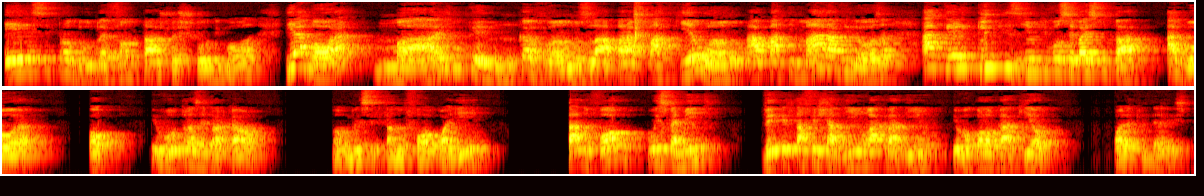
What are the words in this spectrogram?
Esse produto é fantástico, é show de bola. E agora, mais do que nunca, vamos lá para a parte que eu amo, a parte maravilhosa, aquele cliquezinho que você vai escutar agora. Ó, eu vou trazer para cá, ó. Vamos ver se ele está no foco aí. Está no foco? O experimente. Vê que ele está fechadinho, lacradinho. Eu vou colocar aqui, ó. Olha que delícia.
